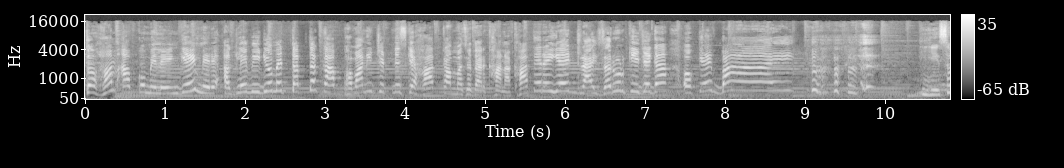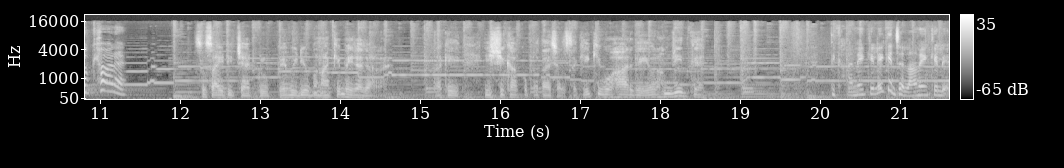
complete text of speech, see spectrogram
तो हम आपको मिलेंगे मेरे अगले वीडियो में तब आप भवानी चिटनेस के हाथ का मज़ेदार खाना खाते रहिए। ट्राई ज़रूर कीजिएगा। ओके बाय ये सब क्या हो रहा है? सोसाइटी चैट ग्रुप पे वीडियो बना के भेजा जा रहा है ताकि ईशिका को पता चल सके कि वो हार गई और हम जीत गए। दिखाने के लिए कि जलाने के लिए?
